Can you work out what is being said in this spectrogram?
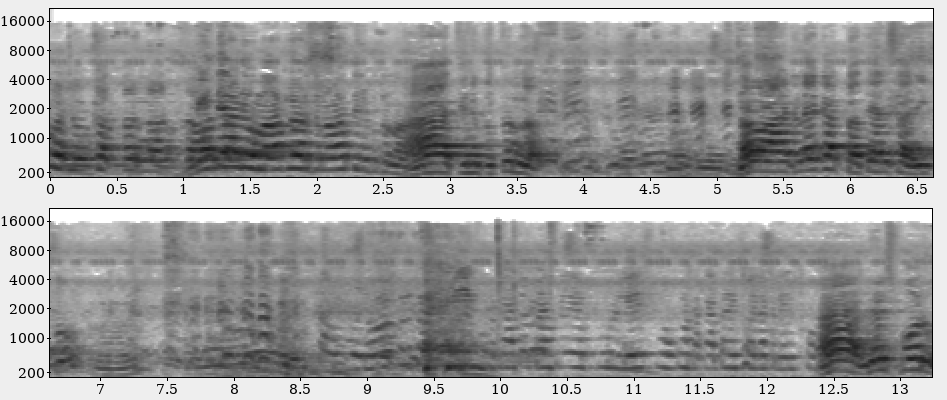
పండుగ కత్తున్నా అంటాడు. బిడ్డ నువ్వు మాట్లాడుతున్నావా తిరుగుతున్నావా ఆ తినుకుతున్నా నా మాటనే కత్త తెలుసా నీకు ఆ, లేచిపోరు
